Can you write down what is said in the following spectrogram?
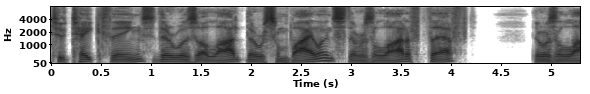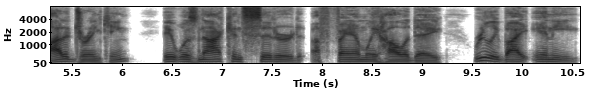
to take things. There was a lot, there was some violence, there was a lot of theft, there was a lot of drinking. It was not considered a family holiday really by any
